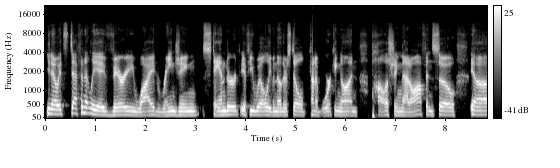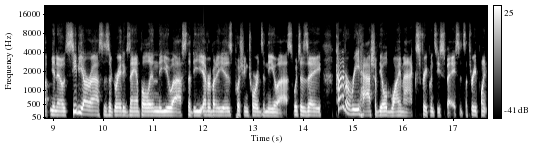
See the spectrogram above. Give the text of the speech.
you know, it's definitely a very wide ranging standard, if you will, even though they're still kind of working on polishing that off. And so, uh, you know, CBRS is a great example in the US that the everybody is pushing towards in the US, which is a kind of a rehash of the old WiMAX frequency space. It's a 3.5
